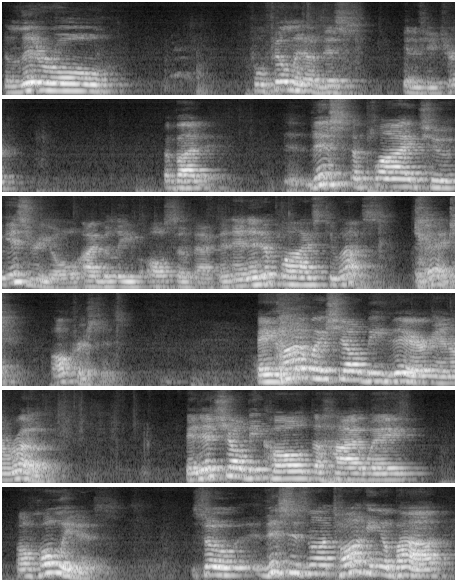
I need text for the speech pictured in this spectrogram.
literal fulfillment of this in the future. But this applied to Israel, I believe, also back then, and it applies to us today, all Christians. A highway shall be there and a road, and it shall be called the highway of holiness. So, this is not talking about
